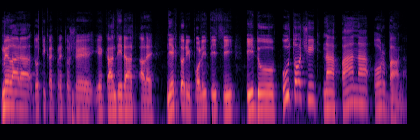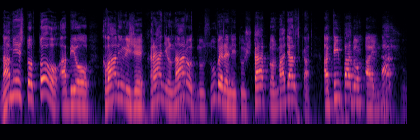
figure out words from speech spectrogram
Chmelára dotýkať, pretože je kandidát, ale niektorí politici idú útočiť na pána Orbána. Namiesto toho, aby ho chválili, že chránil národnú suverenitu, štátnosť Maďarska, a tým pádom aj našu,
